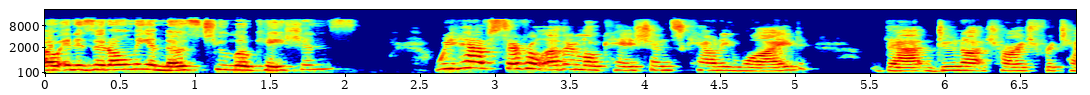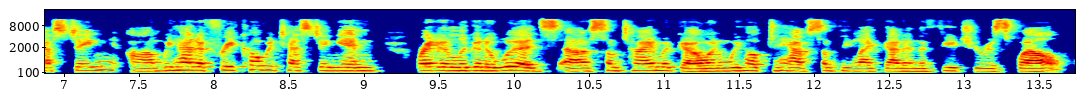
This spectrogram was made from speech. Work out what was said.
Oh, and is it only in those two locations? We have several other locations countywide that do not charge for testing. Um, we had a free COVID testing in right in Laguna Woods uh, some time ago, and we hope to have something like that in the future as well,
